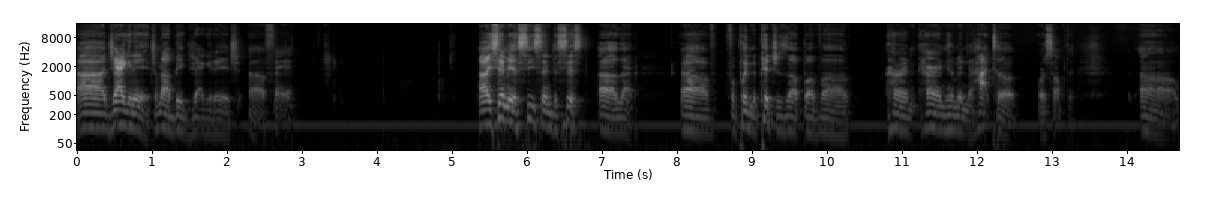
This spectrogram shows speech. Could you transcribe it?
Uh, Jagged Edge. I'm not a big Jagged Edge uh, fan. Uh, he sent me a cease and desist uh, letter uh, for putting the pictures up of uh, her and her and him in the hot tub or something. Um,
